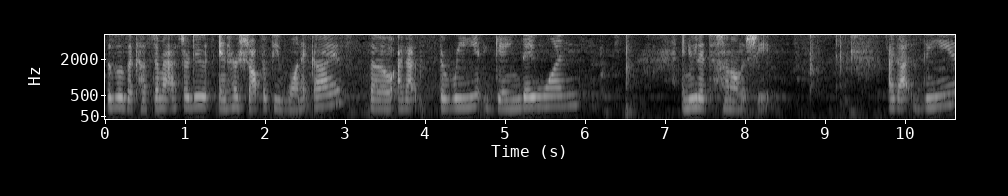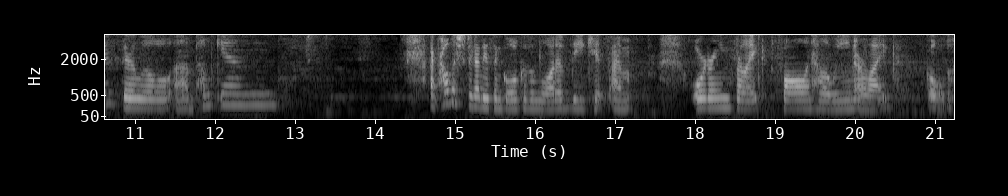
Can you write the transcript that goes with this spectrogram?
This was a custom I asked her to do. It's in her shop if you want it, guys. So I got three game day ones and you get a ton on the sheet. I got these. They're little um, pumpkins. I probably should have got these in gold because a lot of the kits I'm ordering for like fall and Halloween are like gold.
